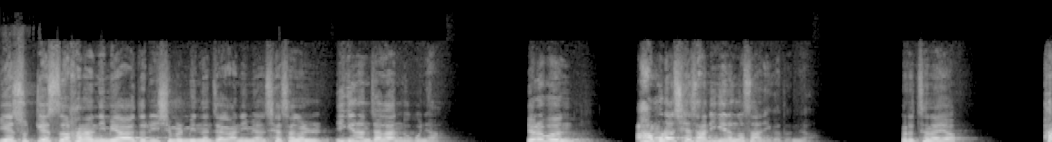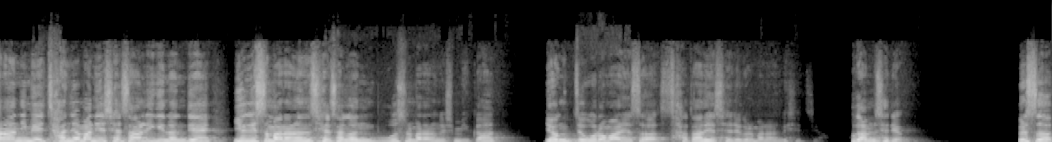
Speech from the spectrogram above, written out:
예수께서 하나님의 아들이심을 믿는 자가 아니면 세상을 이기는 자가 누구냐? 여러분 아무나 세상을 이기는 것은 아니거든요. 그렇잖아요. 하나님의 자녀만이 세상을 이기는데 여기서 말하는 세상은 무엇을 말하는 것입니까? 영적으로 말해서 사단의 세력을 말하는 것이죠. 흑암 세력. 그래서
